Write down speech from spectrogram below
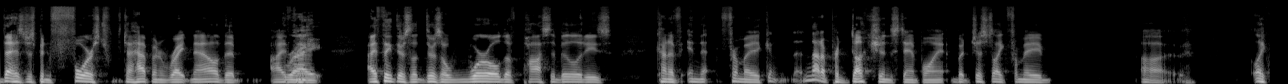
that has just been forced to happen right now. That I right. think I think there's a there's a world of possibilities kind of in the, from a not a production standpoint, but just like from a uh like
